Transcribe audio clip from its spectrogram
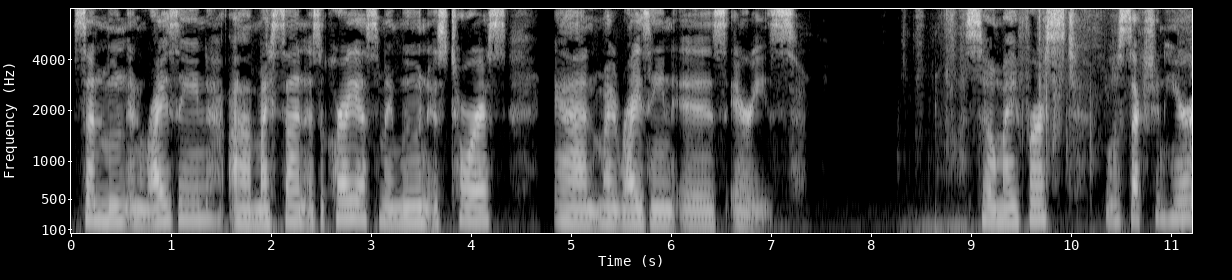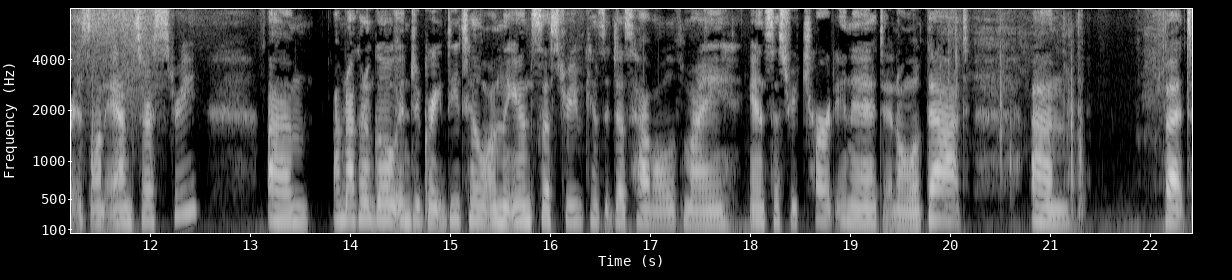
sun, moon, and rising. Uh, my sun is Aquarius, my moon is Taurus, and my rising is Aries. So my first little section here is on ancestry. Um, I'm not going to go into great detail on the ancestry because it does have all of my ancestry chart in it and all of that. Um, but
